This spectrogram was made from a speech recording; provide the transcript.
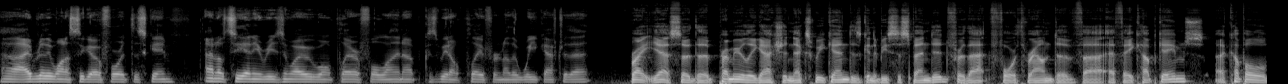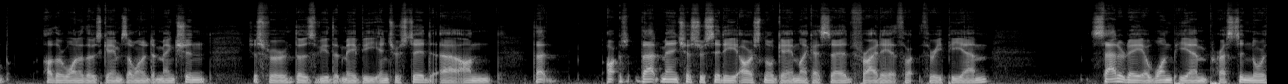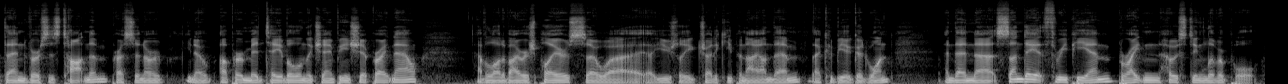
uh, I really want us to go for it this game. I don't see any reason why we won't play our full lineup because we don't play for another week after that. Right, yeah. So the Premier League action next weekend is going to be suspended for that fourth round of uh, FA Cup games. A couple other one of those games I wanted to mention, just for those of you that may be interested, uh, on that that Manchester City Arsenal game. Like I said, Friday at th- 3 p.m. Saturday at 1 p.m. Preston North End versus Tottenham. Preston are you know upper mid table in the Championship right now. Have a lot of Irish players, so uh, I usually try to keep an eye on them. That could be a good one. And then uh, Sunday at 3 p.m., Brighton hosting Liverpool,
